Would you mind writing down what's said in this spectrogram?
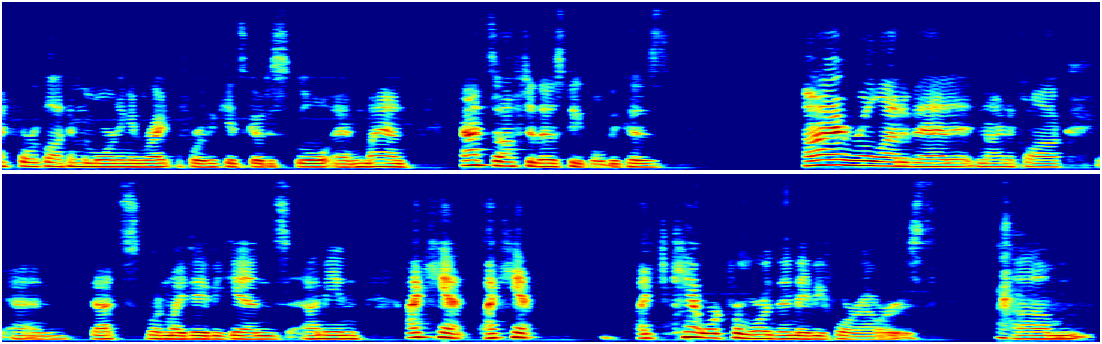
at four o'clock in the morning and right before the kids go to school, and man, hats off to those people because I roll out of bed at nine o'clock, and that's when my day begins. I mean, I can't, I can't, I can't work for more than maybe four hours. Um,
